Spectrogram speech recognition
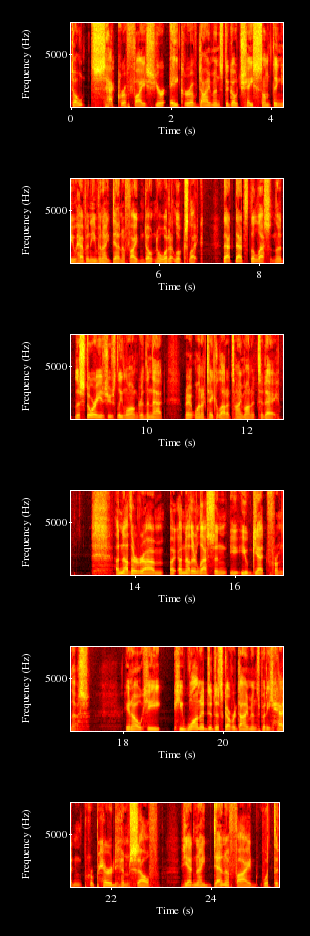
don't sacrifice your acre of diamonds to go chase something you haven't even identified and don't know what it looks like. That that's the lesson. The the story is usually longer than that. I don't want to take a lot of time on it today. Another um, another lesson you, you get from this, you know, he he wanted to discover diamonds, but he hadn't prepared himself. He hadn't identified what the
